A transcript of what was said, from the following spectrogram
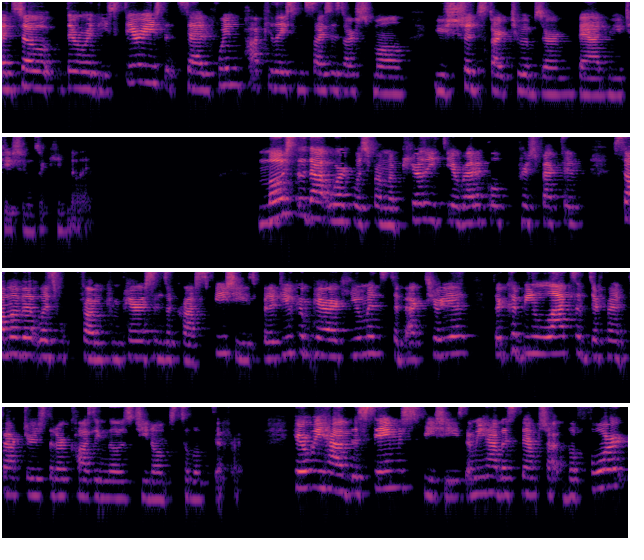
And so there were these theories that said when population sizes are small, you should start to observe bad mutations accumulate. Most of that work was from a purely theoretical perspective. Some of it was from comparisons across species, but if you compare humans to bacteria, there could be lots of different factors that are causing those genomes to look different. Here we have the same species and we have a snapshot before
